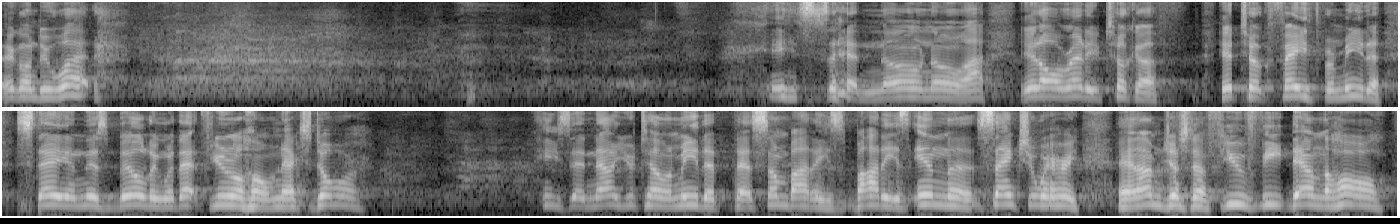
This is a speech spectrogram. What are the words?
They're going to do what? he said, No, no, I, it already took a it took faith for me to stay in this building with that funeral home next door. He said, Now you're telling me that, that somebody's body is in the sanctuary and I'm just a few feet down the hall.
